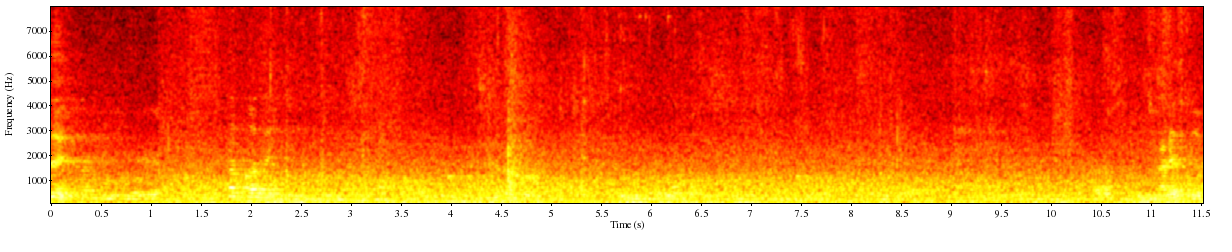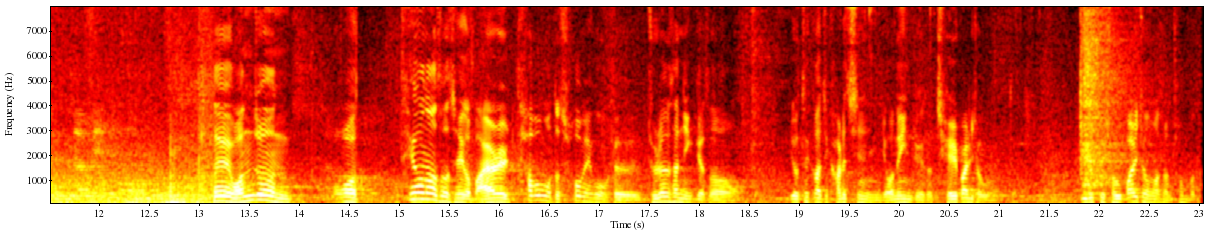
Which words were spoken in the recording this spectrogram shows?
네. 네, 완전 어, 태어나서 제가 말을 타본 것도 처음이고 그 조련사님께서 여태까지 가르친 연예인 중에서 제일 빨리 적응했대요. 이렇게 저 빨리 적응한 사람 처음 봤다.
